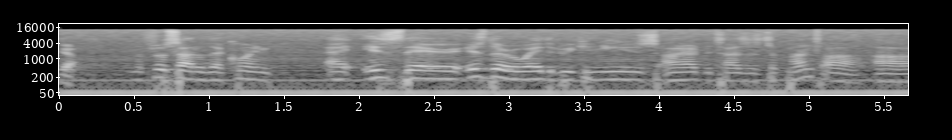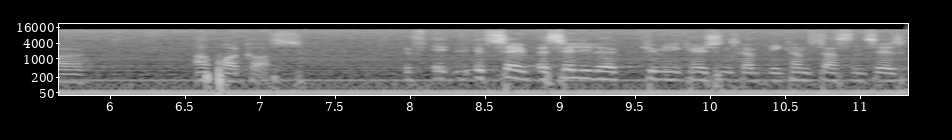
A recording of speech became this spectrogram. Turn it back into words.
Yeah. On the flip side of that coin, uh, is there is there a way that we can use our advertisers to punt our our, our podcasts? If, if say a cellular communications company comes to us and says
